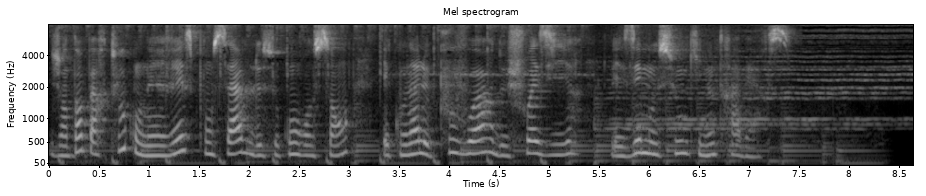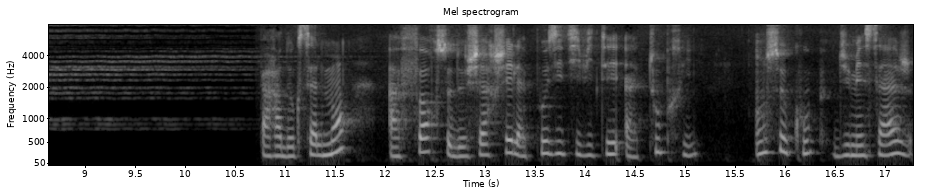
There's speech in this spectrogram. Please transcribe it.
J'entends partout qu'on est responsable de ce qu'on ressent et qu'on a le pouvoir de choisir les émotions qui nous traversent. Paradoxalement, à force de chercher la positivité à tout prix, on se coupe du message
